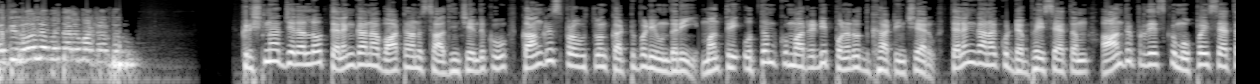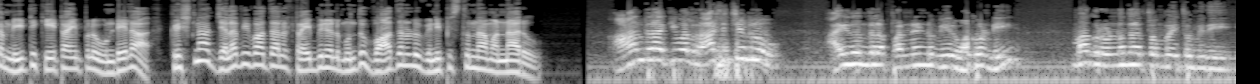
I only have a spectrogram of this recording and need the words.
ప్రతి రోజు అబద్ధాలు మాట్లాడతారు. కృష్ణా జిల్లాలో తెలంగాణ వాటాను సాధించేందుకు కాంగ్రెస్ ప్రభుత్వం కట్టుబడి ఉందని మంత్రి ఉత్తమ్ కుమార్ రెడ్డి పునరుద్ఘాటించారు. తెలంగాణకు డెబ్బై శాతం ఆంధ్రప్రదేశ్కు ముప్పై శాతం నీటి కేటాయింపులు ఉండేలా కృష్ణా జల వివాదాల ట్రైబ్యునల్ ముందు వాదనలు వినిపిస్తున్నామన్నారు. ఆంధ్రాకి వాళ్ళు రాసిచ్చిండ్రు. ఐదు వందల పన్నెండు మీరు అనుకోండి మాకు రెండు వందల తొంభై తొమ్మిది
